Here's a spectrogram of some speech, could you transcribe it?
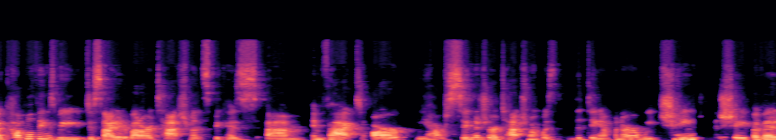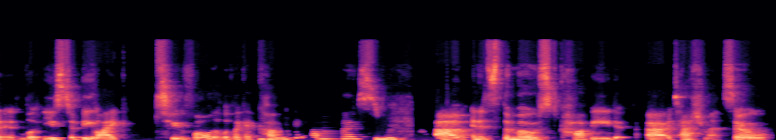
a couple things we decided about our attachments because um, in fact our we our signature attachment was the dampener. We mm-hmm. changed mm-hmm. the shape of it. It lo- used to be like twofold. It looked like a cupcake mm-hmm. almost. Mm-hmm. Um, and it's the most copied uh, attachment. So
